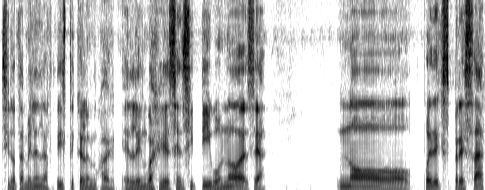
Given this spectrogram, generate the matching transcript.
sino también el artístico, el lenguaje, el lenguaje sensitivo, ¿no? O sea, no puede expresar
